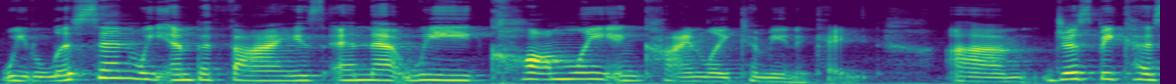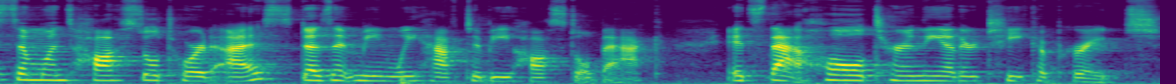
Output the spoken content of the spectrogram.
we listen, we empathize, and that we calmly and kindly communicate. Um, just because someone's hostile toward us doesn't mean we have to be hostile back. It's that whole turn the other cheek approach.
